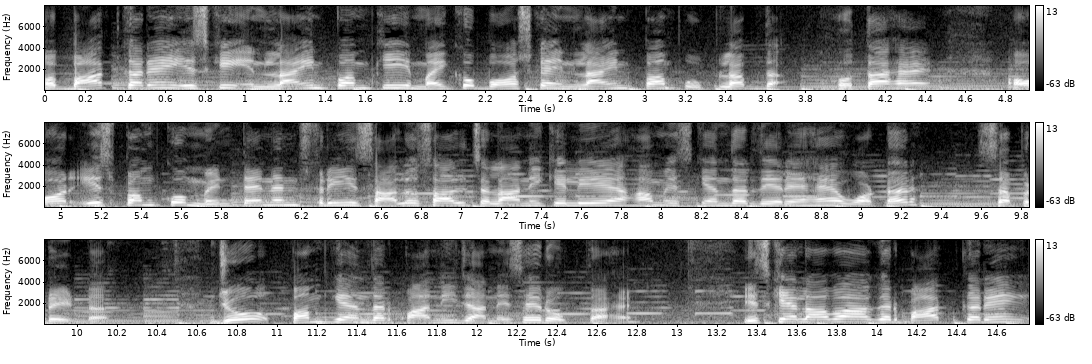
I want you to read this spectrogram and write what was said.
और बात करें इसकी इनलाइन पंप की माइको बॉश का इनलाइन पंप उपलब्ध होता है और इस पंप को मेंटेनेंस फ्री सालों साल चलाने के लिए हम इसके अंदर दे रहे हैं वाटर सेपरेटर जो पंप के अंदर पानी जाने से रोकता है। इसके अलावा अगर बात करें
